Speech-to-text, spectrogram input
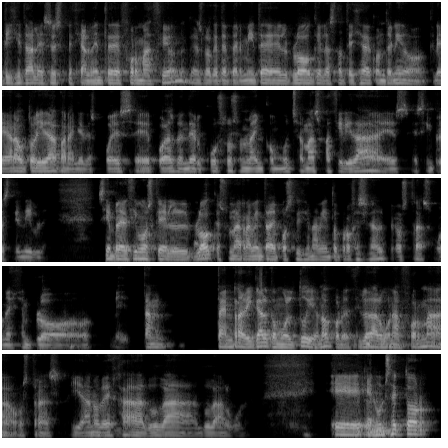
digitales especialmente de formación, que es lo que te permite el blog y la estrategia de contenido, crear autoridad para que después eh, puedas vender cursos online con mucha más facilidad, es, imprescindible. Siempre decimos que el blog es una herramienta de posicionamiento profesional, pero ostras, un ejemplo eh, tan, tan radical como el tuyo, ¿no? Por decirlo de alguna forma, ostras, ya no deja duda, duda alguna. en un sector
